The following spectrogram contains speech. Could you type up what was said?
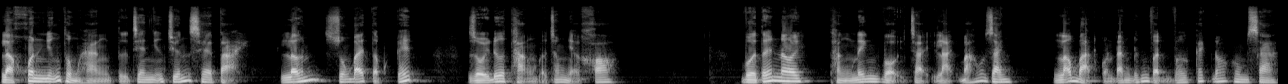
Là khuân những thùng hàng từ trên những chuyến xe tải Lớn xuống bãi tập kết Rồi đưa thẳng vào trong nhà kho. Vừa tới nơi, Thằng Ninh vội chạy lại báo danh. Lão bạt còn đang đứng vẩn vơ cách đó không xa,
